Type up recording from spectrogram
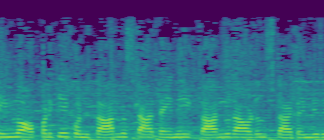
టీంలో అప్పటికే కొన్ని కార్లు స్టార్ట్ అయినాయి. కార్లు రావడం స్టార్ట్ అయింది.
